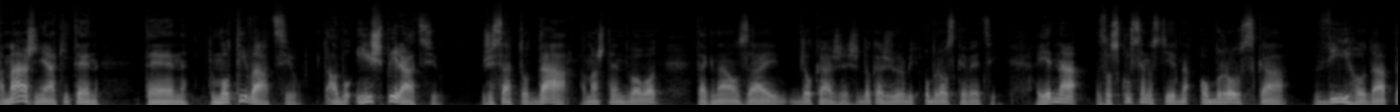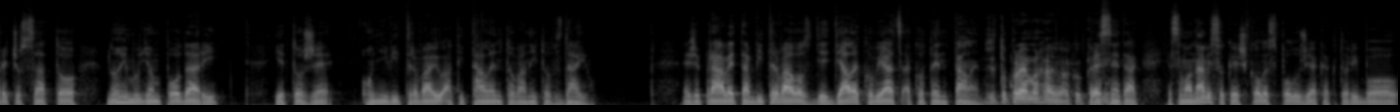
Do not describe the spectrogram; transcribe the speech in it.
a máš nejaký ten, ten, tú motiváciu alebo inšpiráciu, že sa to dá a máš ten dôvod, tak naozaj dokážeš, dokážeš urobiť obrovské veci. A jedna zo skúseností, jedna obrovská výhoda, prečo sa to mnohým ľuďom podarí, je to, že oni vytrvajú a tí talentovaní to vzdajú že práve tá vytrvalosť je ďaleko viac ako ten talent. Že to premrhajú ako keby. Presne tak. Ja som mal na vysokej škole spolužiaka, ktorý bol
